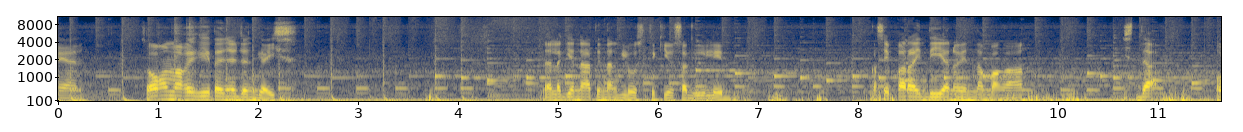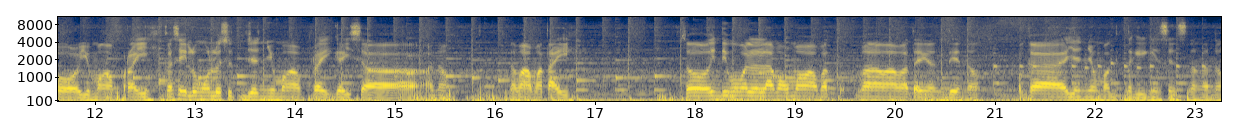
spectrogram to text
Ayan. So kung makikita nyo dyan guys lalagyan natin ng glue stick yung sa gilid. Kasi para hindi ano yun ng mga isda o yung mga fry. Kasi lumulusot dyan yung mga fry guys sa ano namamatay. So hindi mo malalaman kung mamamat mamamatay yun din no? Pagka yan yung mag, nagiging sense ng ano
